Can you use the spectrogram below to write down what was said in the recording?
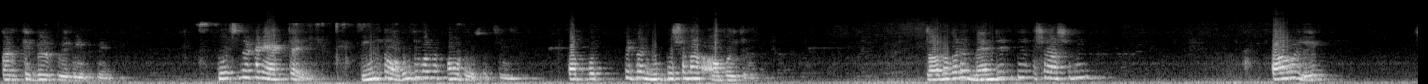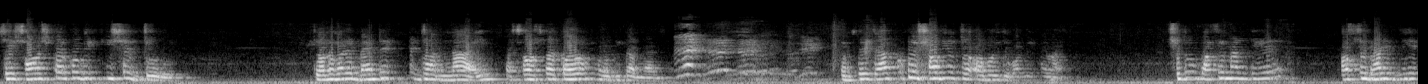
তাদেরকে বের করে দিয়েছে প্রশ্ন এখানে একটাই তিনি তো অবৈধ কোনো ক্ষমতা এসেছে। তার প্রত্যেকটা নির্দেশনা অবৈধ। জনগণের ম্যান্ডেট দিয়ে এসে আসেনি? তাহলে সেই সংস্কার করবে কিসের জোরে জনগণের ম্যান্ডেট যার নাই তার সংস্কার করার অধিকার নাই। সেই যার পক্ষে সবই হচ্ছে অবৈধ খেলা শুধু মুসলমান দিয়ে, অস্ত্র ভাই দিয়ে,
